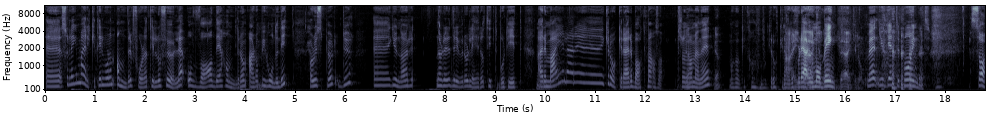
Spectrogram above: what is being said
Eh, så legg merke til hvordan andre får deg til å føle, og hva det handler om. Er det oppi hodet ditt? Har du spurt Du, eh, Gunnar, når dere driver og ler og titter bort hit, er det meg, eller er det kråkereiret bak meg? Altså, skjønner du hva jeg mener? Ja. Man kan ikke kalle det for kråkereiret, for det er jo mobbing. Det er ikke lov. Men you get the point. Så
